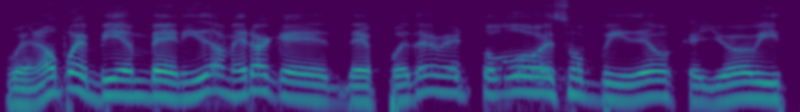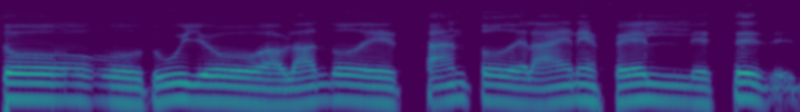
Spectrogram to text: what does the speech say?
Bueno, pues bienvenida. Mira que después de ver todos esos videos que yo he visto tuyo hablando de tanto de la NFL, este,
